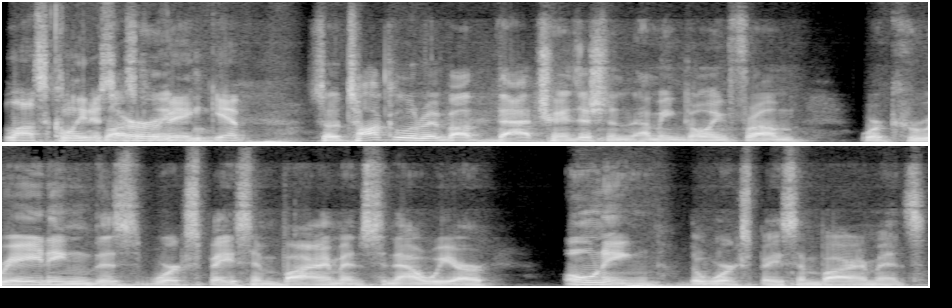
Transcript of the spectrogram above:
Las Colinas, Las Irving. Yep. So talk a little bit about that transition. I mean, going from we're creating this workspace environments to now we are owning the workspace environments.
